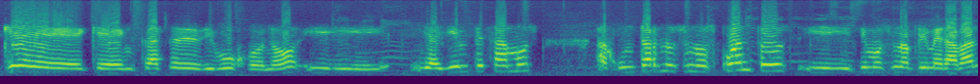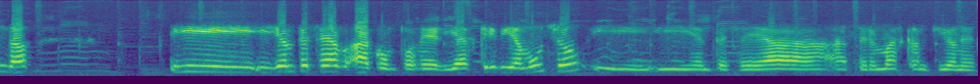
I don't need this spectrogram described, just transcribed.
que, que en clase de dibujo, ¿no? Y, y allí empezamos a juntarnos unos cuantos y hicimos una primera banda. Y, yo empecé a, componer, ya escribía mucho y, y empecé a, a hacer más canciones.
